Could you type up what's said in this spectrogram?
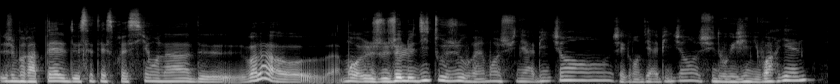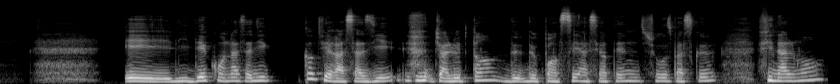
je me rappelle de cette expression-là de... Voilà, euh, moi, je, le dis toujours. Hein, moi, je suis né à Abidjan, j'ai grandi à Abidjan, je suis d'origine ivoirienne. Et l'idée qu'on a, c'est-à-dire quand tu es rassasié, tu as le temps de, penser à certaines choses parce que finalement,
